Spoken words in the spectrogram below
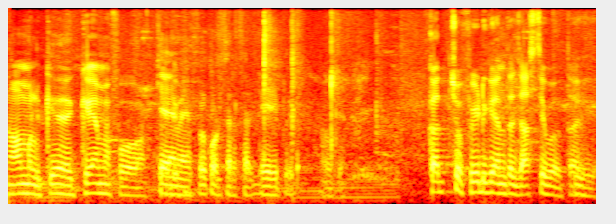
Normal K K M F K M F ಕೊಡ್ತಾರೆ ಸರ್ ಡೈರಿ ಫೀಡ್ ಓಕೆ ಖರ್ಚು ಫೀಡ್ಗೆ ಅಂತ ಜಾಸ್ತಿ ಬರುತ್ತಾ ಈಗ?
